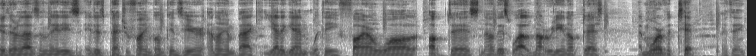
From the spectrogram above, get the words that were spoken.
Hey there lads and ladies, it is Petrifying Pumpkins here and I am back yet again with a firewall update. Now this, well, not really an update, more of a tip I think.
